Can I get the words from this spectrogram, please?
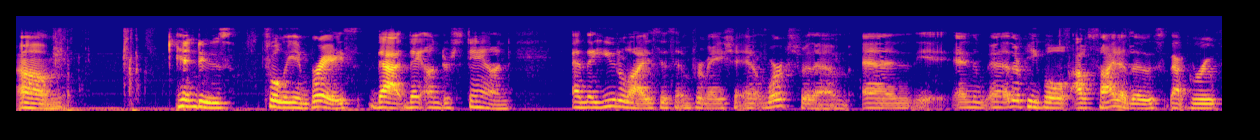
um, Hindus fully embrace that they understand and they utilize this information and it works for them. And, and other people outside of those that group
